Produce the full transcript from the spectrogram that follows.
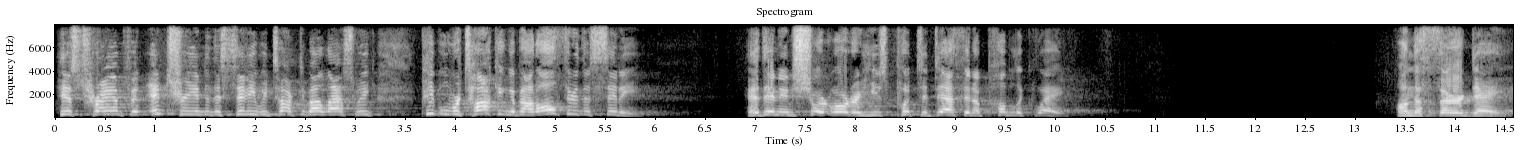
His triumphant entry into the city we talked about last week, people were talking about all through the city. And then in short order, he's put to death in a public way. On the third day,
